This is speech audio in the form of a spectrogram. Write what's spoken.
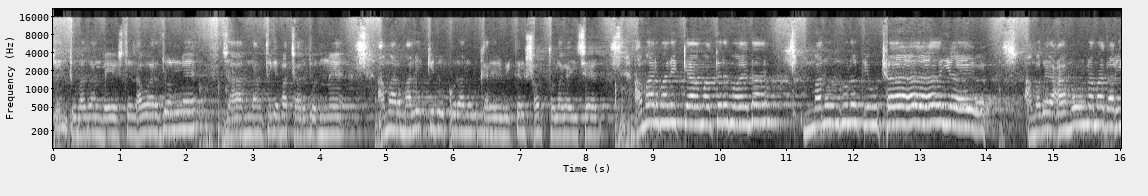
কিন্তু বাজান বেহেস্তে যাওয়ার জন্যে, জাহান্নাম থেকে বাঁচার জন্যে আমার মালিক কিন্তু কোরআনুল কারের ভিতরে শর্ত লাগাইছেন। আমার মালিককে আমাদের ময়দান মানুষগুলোকে উঠাইয়া আমাদের আমল নামাদারি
